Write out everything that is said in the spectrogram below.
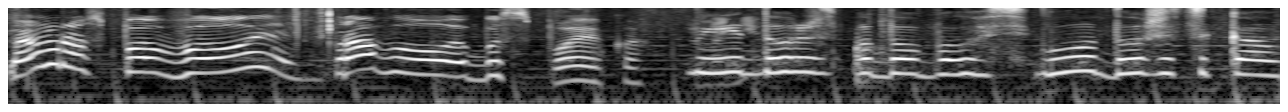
Нам розповіли правила безпеки. Мені дуже сподобалось. Було дуже цікаво.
